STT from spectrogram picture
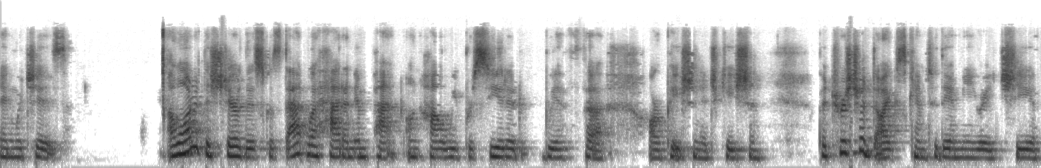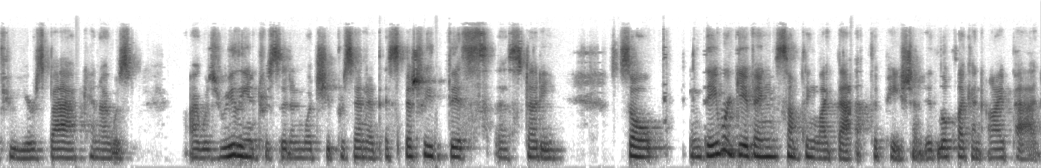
and which is. I wanted to share this because that had an impact on how we proceeded with uh, our patient education. Patricia Dykes came to the MUHC a few years back, and I was I was really interested in what she presented, especially this uh, study. So they were giving something like that to patient. It looked like an iPad.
